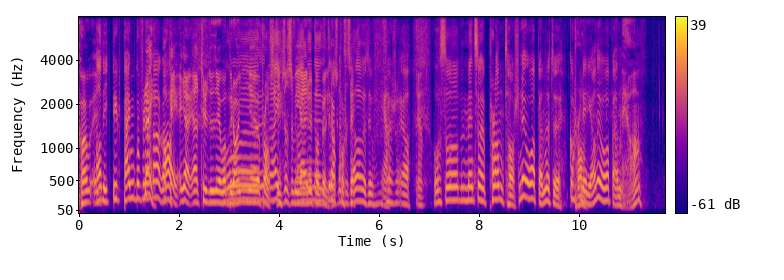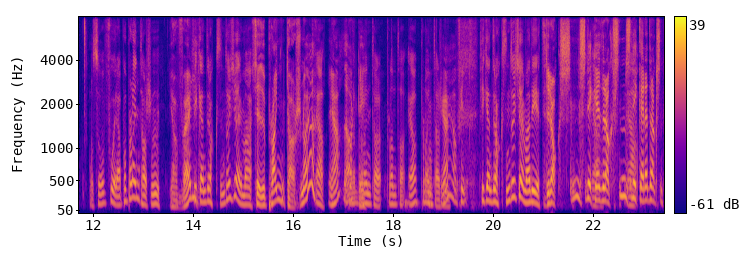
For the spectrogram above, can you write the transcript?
Hadde ikke brukt penger på flere nei, dager. Okay. ja, jeg trodde du drev og brant eh, plastikk, sånn som vi gjør ute på bygda. du. Ja. Ja. Men så plantasjen er jo åpen, vet du. Gartneriene er jo åpen. Ja, Og så for jeg på plantasjen. ja vel. Fikk en Draksen til å kjøre meg. Ser du plantasjen òg, ja? Ja. ja? Det er artig. Planta, planta, ja, plantasjen. Ja, ja, fint. Fikk en Draksen til å kjøre meg dit. Draksen, snekker Ja. Draksen, snekker Draksen.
